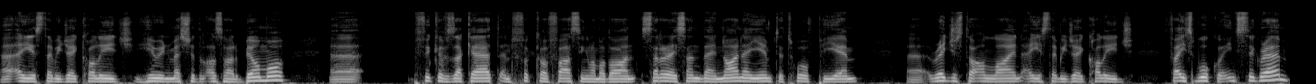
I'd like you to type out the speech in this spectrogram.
at ASWJ College here in Masjid Al Azhar, Belmore, uh, Fiqh of Zakat and Fiqh of Fasting Ramadan, Saturday, Sunday, 9 a.m. to 12 p.m. Uh, register online, ASWJ College, Facebook or Instagram.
